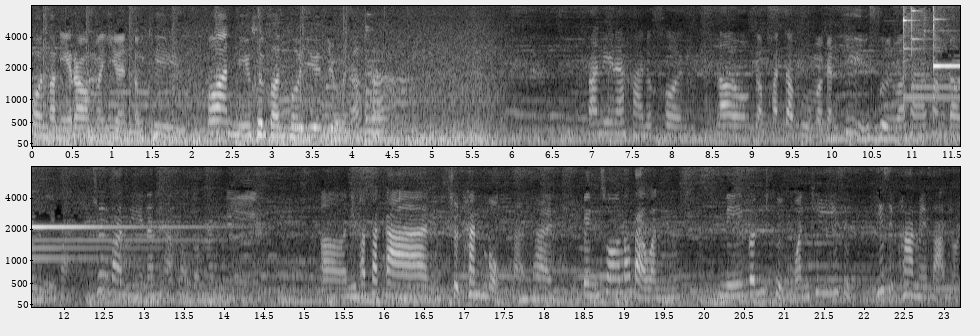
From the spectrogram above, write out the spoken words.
คนตอนนี้เรามาเยือนตรงที่เมื่อวานนี้คุณซอนโฮยืนอยู่นะคะ ตอนนี้นะคะทุกคนเรากับพัดจับภูมิมากันที่ศูนย์วัฒนธรรมเกาหลีค่ะ ซึ่งตอนนี้นะคะเขากำลังมีอ่อนิทรรศการชุดฮันบกค่ะใช่ เป็นช่วงตั้งแต่วันนี้จนถึงวันที่ 20 25 เมษายน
